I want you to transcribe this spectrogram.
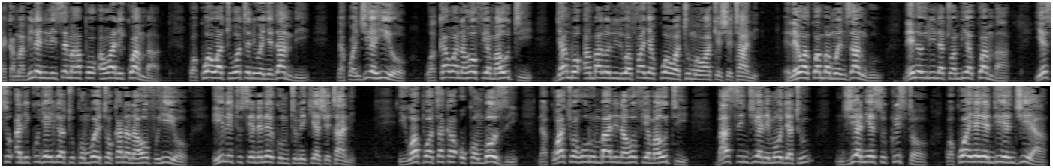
Na kama vile nilisema hapo awali kwamba kwa kuwa watu wote ni wenye dhambi na kwa njia hiyo wakawa na hofu ya mauti jambo ambalo liliwafanya kuwa watumwa wake shetani. Elewa kwamba mwenzangu neno hili latuambia kwamba yesu alikuja ili atukomboe tokana na hofu hiyo ili tusiendelee kumtumikia shetani. Iwapo wataka ukombozi na kuachwa huru mbali na hofu ya mauti basi njia ni moja tu njia ni yesu kristo kwa kuwa yeye ndiye njia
